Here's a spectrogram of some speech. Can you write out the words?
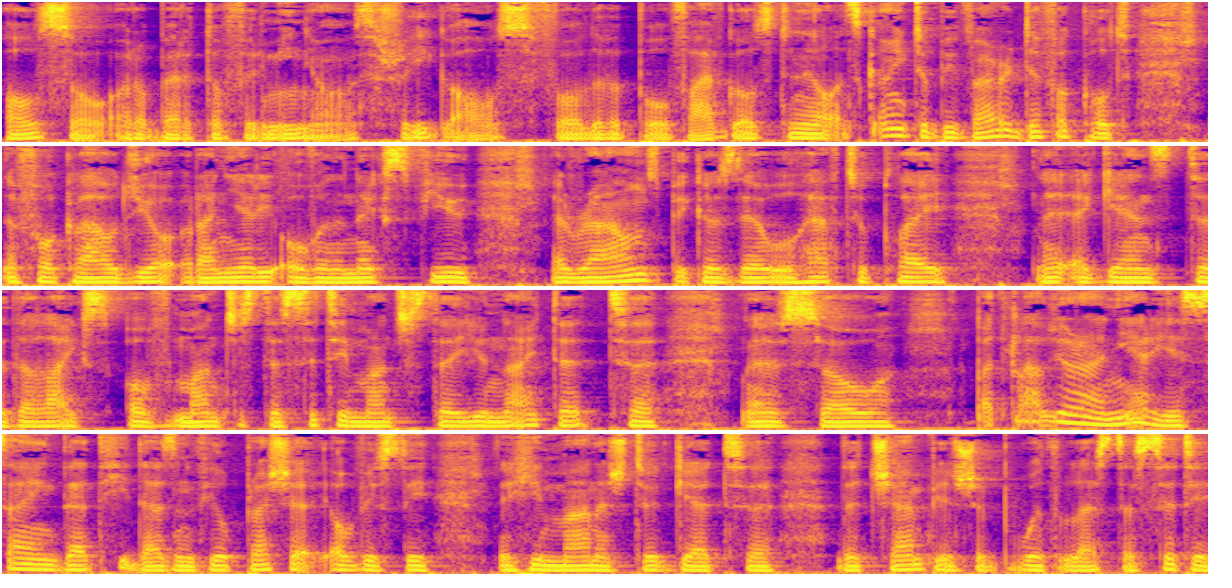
also Roberto Firmino, three goals for Liverpool, five goals to nil. It's going to be very difficult difficult for Claudio Ranieri over the next few rounds because they will have to play uh, against the likes of Manchester City, Manchester United. Uh, uh, so, but Claudio Ranieri is saying that he doesn't feel pressure. Obviously, he managed to get the championship with Leicester City.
